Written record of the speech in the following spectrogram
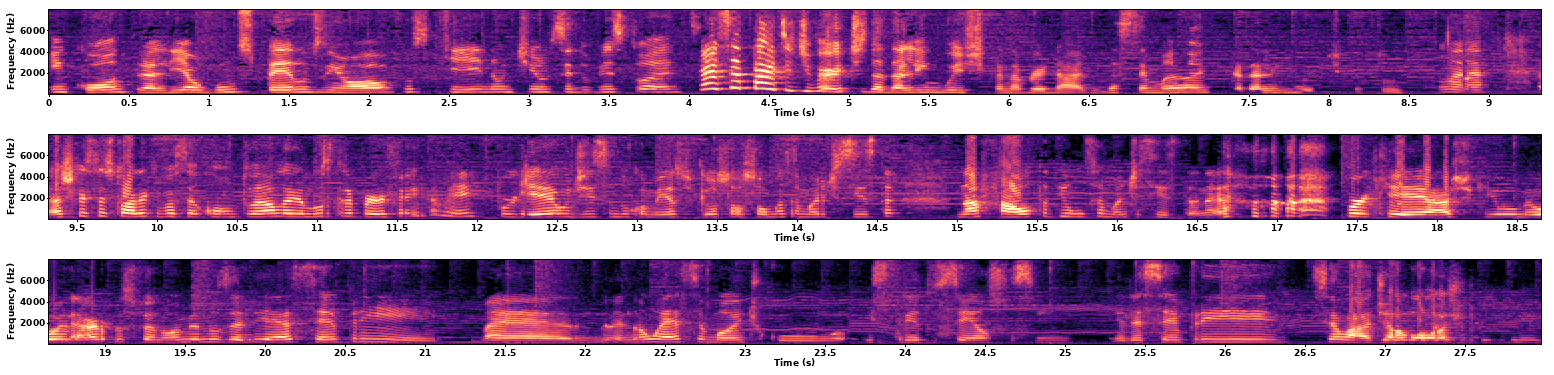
encontra ali alguns pelos em ovos que não tinham sido vistos antes. Essa é a parte divertida da linguística, na verdade, da semântica da linguística, tudo. É. Acho que essa história que você contou, ela ilustra perfeitamente, porque eu disse no começo que eu só sou uma semanticista na falta de um semanticista, né? porque acho que o meu olhar para os fenômenos, ele é sempre... É, não é semântico estrito senso, assim. Ele é sempre, sei lá, dialógico com,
